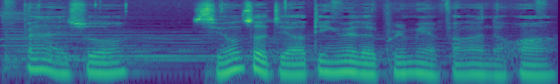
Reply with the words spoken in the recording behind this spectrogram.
一般来说，使用者只要订阅了 Premium 方案的话，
